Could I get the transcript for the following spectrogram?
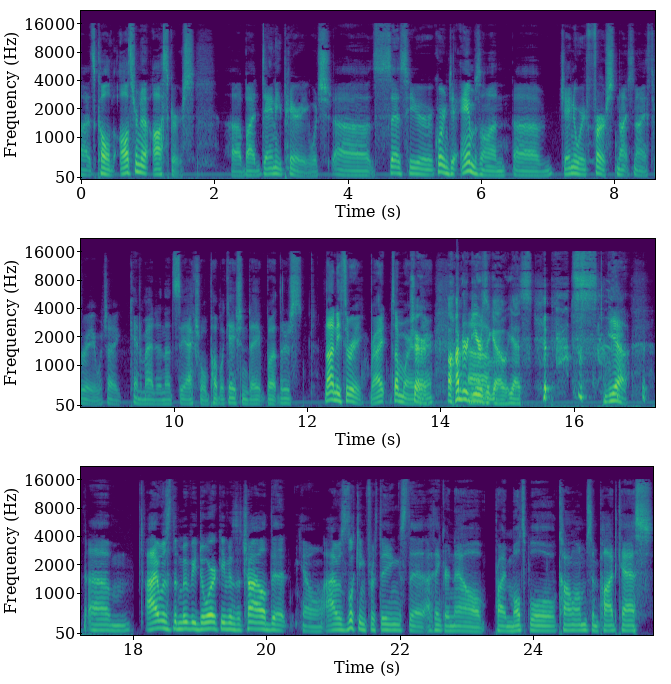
Uh, it's called Alternate Oscars uh, by Danny Peary, which uh, says here, according to Amazon, uh, January 1st, 1993, which I can't imagine that's the actual publication date, but there's 93, right? Somewhere in Sure. there. A hundred years Um, ago, yes. yeah. Um, I was the movie dork even as a child that, you know, I was looking for things that I think are now probably multiple columns and podcasts,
